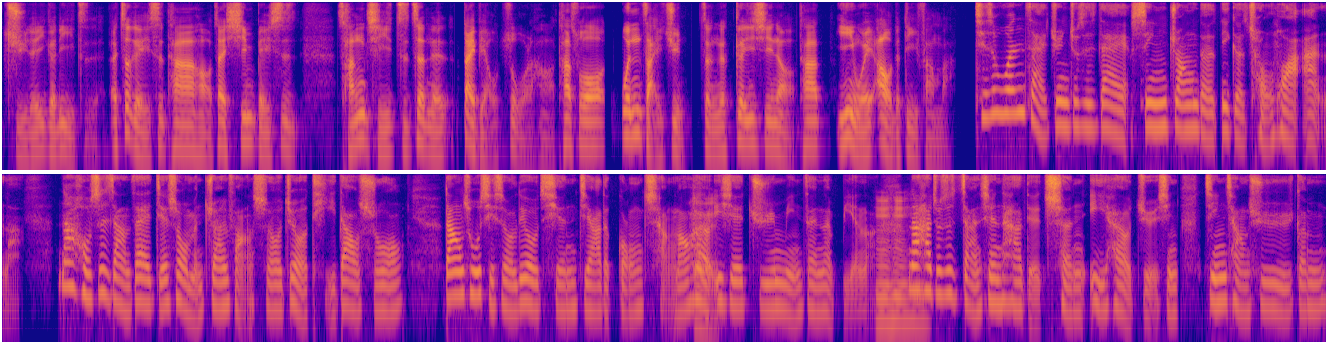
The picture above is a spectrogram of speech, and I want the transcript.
举了一个例子，呃，这个也是他哈在新北市长期执政的代表作了哈。他说温仔郡整个更新哦，他引以为傲的地方吧。其实温仔郡就是在新庄的一个重划案啦。那侯市长在接受我们专访的时候就有提到说。当初其实有六千家的工厂，然后还有一些居民在那边了。嗯、那他就是展现他的诚意还有决心，经常去跟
